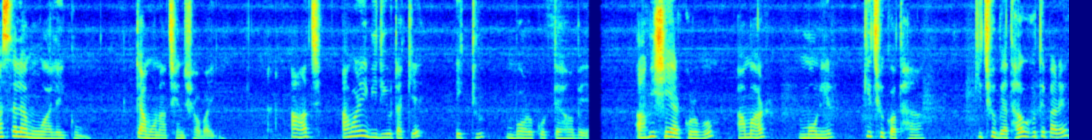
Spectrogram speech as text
আসসালামু আলাইকুম। কেমন আছেন সবাই? আজ আমার এই ভিডিওটাকে একটু বড় করতে হবে। আমি শেয়ার করব আমার মনের কিছু কথা। কিছু ব্যথাও হতে পারে।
